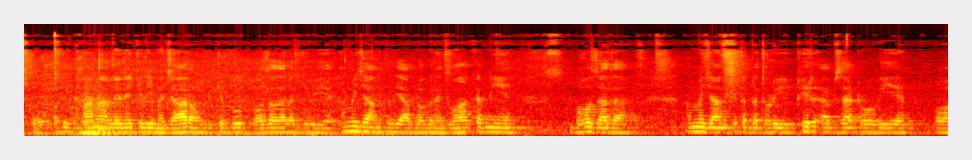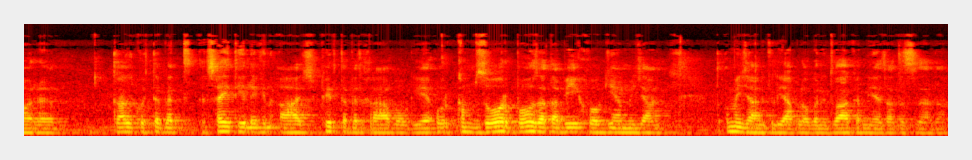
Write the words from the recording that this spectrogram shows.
तो अभी खाना लेने के लिए मैं जा रहा हूँ, क्योंकि भूख बहुत ज़्यादा लगी हुई है। अम्मी जान के लिए आप लोगों ने दुआ करनी है, बहुत ज़्यादा। अम्मी जान की तबीयत थोड़ी फिर अपसेट हो गई है, और कल कुछ तबीयत सही थी, लेकिन आज फिर तबीयत ख़राब हो गई है, और कमज़ोर बहुत ज़्यादा वीक हो गई अम्मी जान। तो अम्मी जान के लिए आप लोगों ने दुआ करनी है ज़्यादा से ज़्यादा।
